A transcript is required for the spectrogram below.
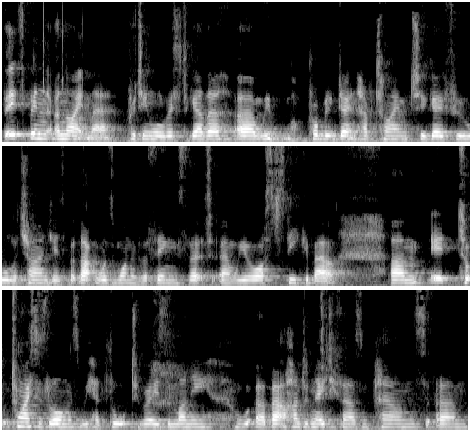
it's been a nightmare putting all this together. Uh, we probably don't have time to go through all the challenges, but that was one of the things that um, we were asked to speak about. Um, it took twice as long as we had thought to raise the money, about £180,000 um,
